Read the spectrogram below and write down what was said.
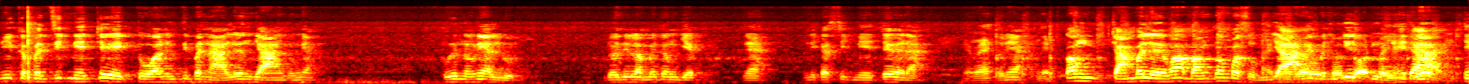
นี่ก็เป็นซิกเนเจอร์อีกตัวหนึงที่ปัญหาเรื่องยางตรงเนี้ย พื้นตรงเนี้ยหลุด โดยที่เราไม่ต้องเย็บเนี่ยนี่ก็ซิกเนเจอร์นะเห็นไหมตัวเนี้ยเนี่ยต้องจำไว้เลยว่าบางต้องผสมยางให้มันยืดหยุ่นให้ได้ จ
